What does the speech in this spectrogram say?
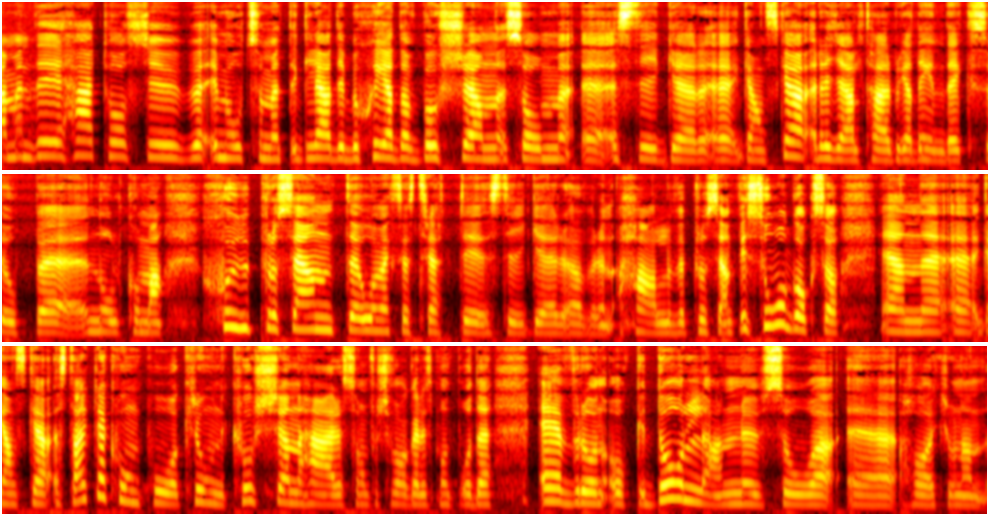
Ja, men det här tas ju emot som ett glädjebesked av börsen som eh, stiger eh, ganska rejält här. Breda index upp eh, 0,7 procent. OMXS30 stiger över en halv procent. Vi såg också en ganska stark reaktion på kronkursen här som försvagades mot både euron och dollarn. Nu så har kronan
